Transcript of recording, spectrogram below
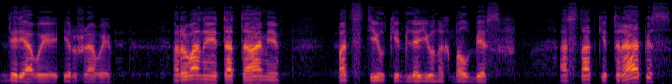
дырявые и ржавые. Рваные татами, подстилки для юных балбесов остатки трапез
